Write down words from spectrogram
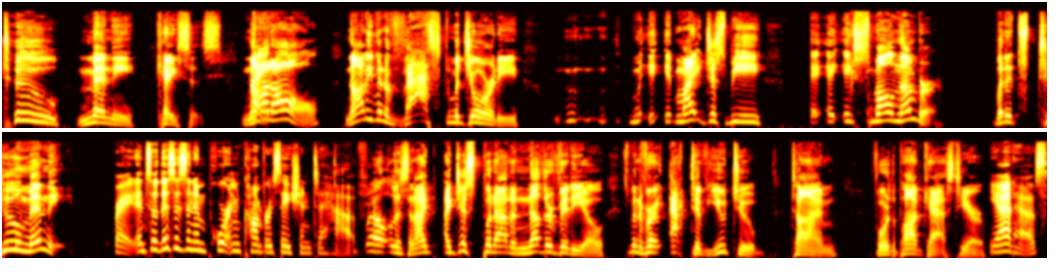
too many cases. Not Right. all, not even a vast majority. It might just be a- a small number, but it's too many. Right and so this is an important conversation to have Well, listen, I, I just put out another video. It's been a very active YouTube time for the podcast here. yeah it has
